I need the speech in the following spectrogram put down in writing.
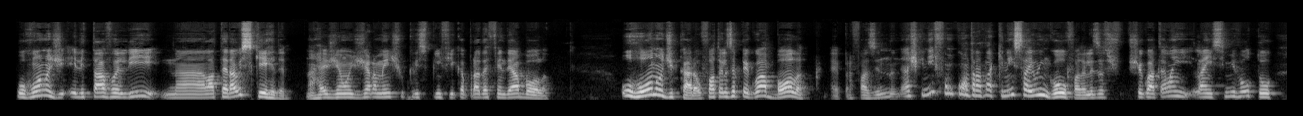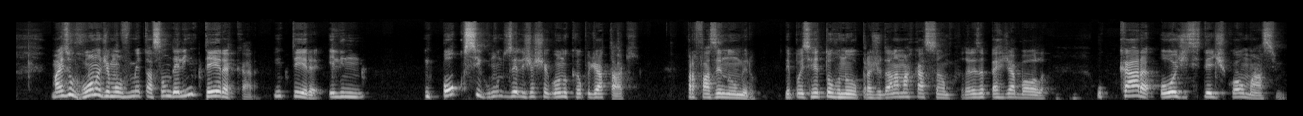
O Ronald, ele estava ali na lateral esquerda, na região onde geralmente o Crispim fica para defender a bola. O Ronald, cara, o Fortaleza pegou a bola é, para fazer. Acho que nem foi um contra-ataque, nem saiu em gol. O Fortaleza chegou até lá em, lá em cima e voltou. Mas o Ronald, a movimentação dele inteira, cara, inteira. Ele, em poucos segundos, ele já chegou no campo de ataque para fazer número. Depois retornou para ajudar na marcação. O Fortaleza perde a bola. O cara hoje se dedicou ao máximo.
